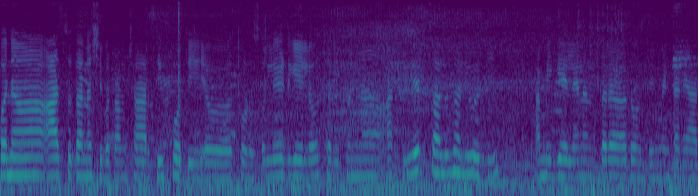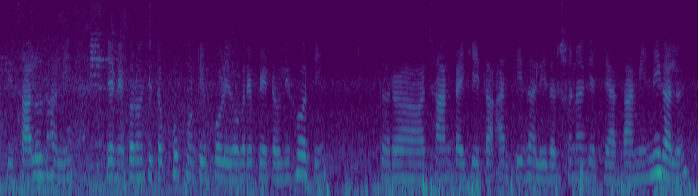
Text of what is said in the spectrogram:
पण अं, आज सुद्धा नशिबात आमच्या आरती होती. थोडंसं लेट गेलो तरी पण आरती लेट चालू झाली होती. आम्ही गेल्यानंतर दोन तीन मिनटांनी आरती चालू झाली. जेणेकरून तिथं खूप मोठी होळी वगैरे पेटवली होती. तर छानपैकी इथं आरती झाली दर्शनं घेतली. आता आम्ही निघालो आहे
